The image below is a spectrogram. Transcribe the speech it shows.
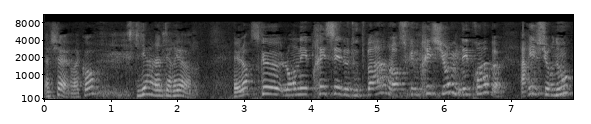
La chair, d'accord? Ce qu'il y a à l'intérieur. Et lorsque l'on est pressé de toutes parts, lorsqu'une pression, une épreuve arrive sur nous,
